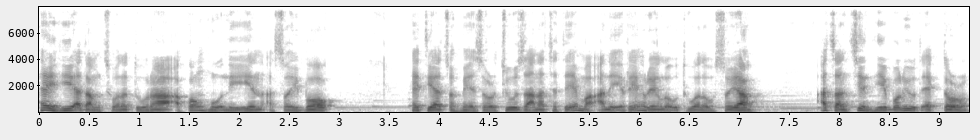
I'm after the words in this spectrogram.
hei hi adam chuana tura akong hu ni in a soibok hetia cho me zor chu zana thate ma ani reng reng lo thua lo soya a chan chin hi bollywood actor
